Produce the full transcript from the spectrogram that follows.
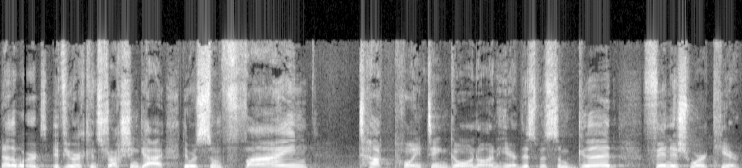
In other words, if you're a construction guy, there was some fine tuck pointing going on here. This was some good finish work here.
